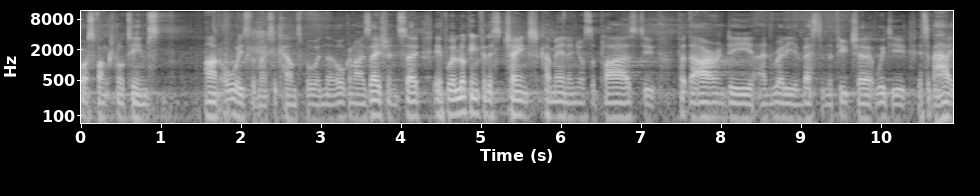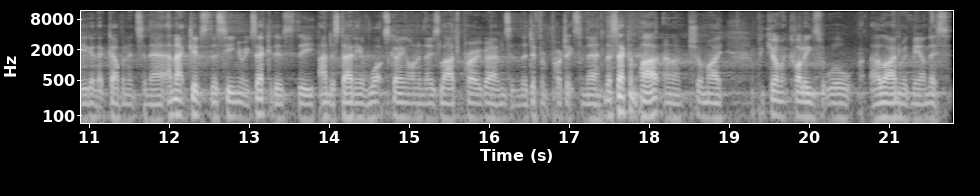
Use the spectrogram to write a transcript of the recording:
cross-functional teams aren't always the most accountable in the organization. So if we're looking for this change to come in and your suppliers to put the R&D and really invest in the future with you, it's about how you get that governance in there. And that gives the senior executives the understanding of what's going on in those large programs and the different projects in there. The second part, and I'm sure my procurement colleagues will align with me on this,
